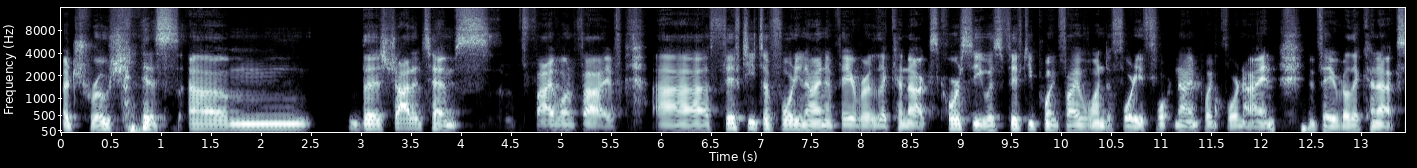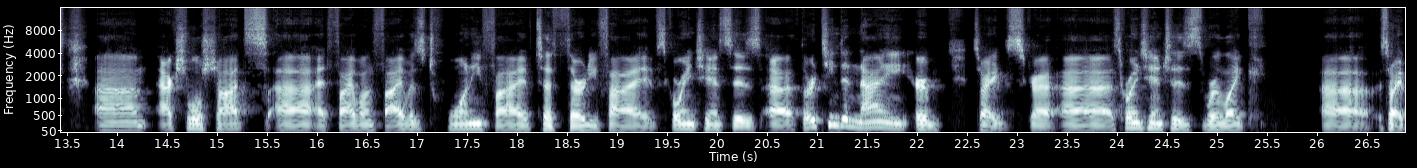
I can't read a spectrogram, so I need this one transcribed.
atrocious. Um the shot attempts five on five, uh, 50 to 49 in favor of the Canucks. Corsi was 50.51 to 49.49 in favor of the Canucks. Um, actual shots uh, at five on five was 25 to 35. Scoring chances, uh, 13 to nine, or sorry, uh, scoring chances were like, uh, sorry,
